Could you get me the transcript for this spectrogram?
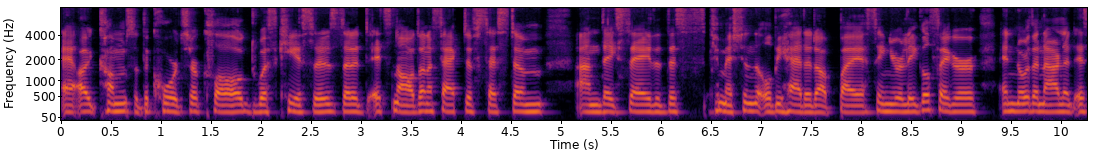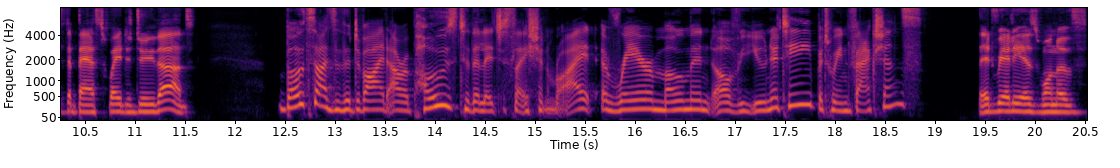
uh, outcomes, that the courts are clogged with cases, that it, it's not an effective system. And they say that this commission that will be headed up by a senior legal figure in Northern Ireland is the best way to do that. Both sides of the divide are opposed to the legislation, right? A rare moment of unity between factions. It really is one of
